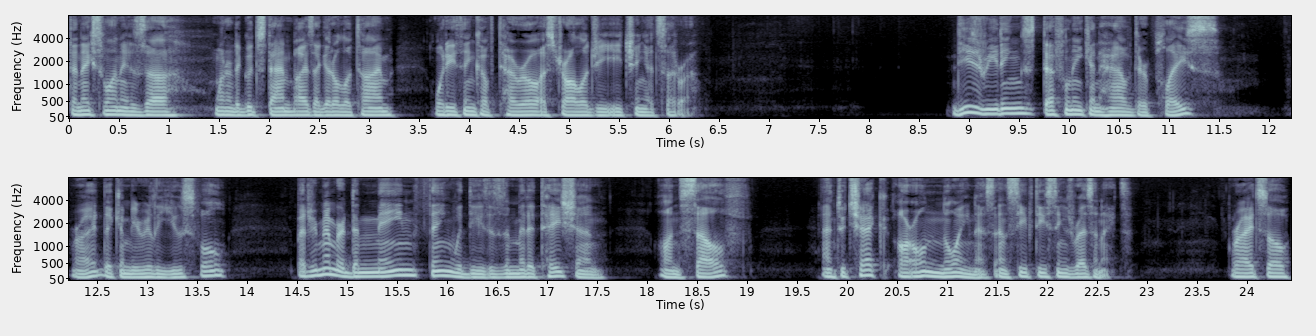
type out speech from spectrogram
The next one is uh, one of the good standbys I get all the time. What do you think of tarot, astrology, I Ching, etc.? These readings definitely can have their place, right? They can be really useful. But remember, the main thing with these is the meditation on self and to check our own knowingness and see if these things resonate, right? So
